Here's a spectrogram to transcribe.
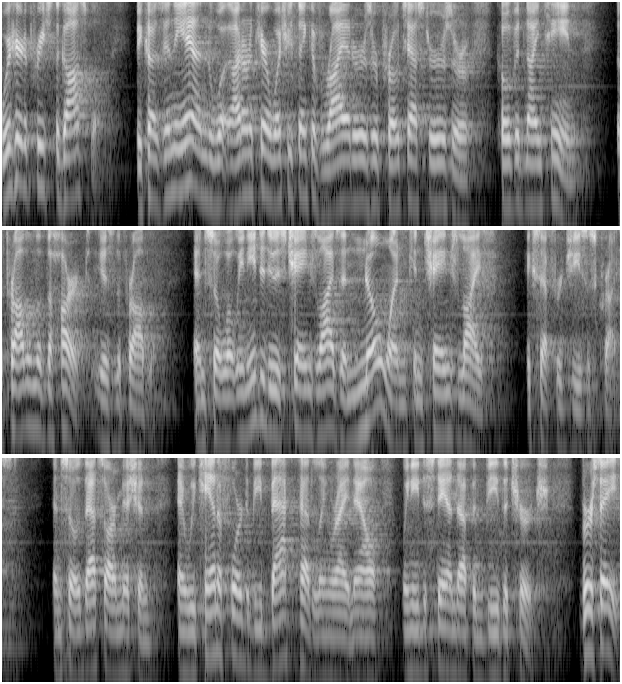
We're here to preach the gospel. Because in the end, I don't care what you think of rioters or protesters or COVID 19, the problem of the heart is the problem. And so, what we need to do is change lives, and no one can change life except for Jesus Christ. And so, that's our mission. And we can't afford to be backpedaling right now. We need to stand up and be the church. Verse 8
